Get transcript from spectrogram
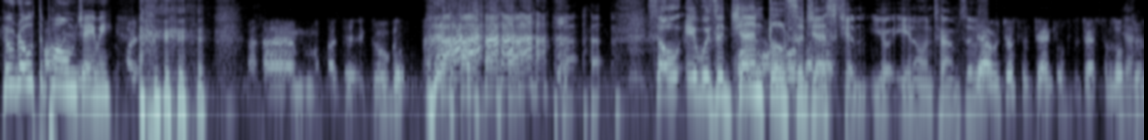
Who wrote the I- I poem, Jamie? I- um, I did Google. So it was a gentle well, well, suggestion, you you know, in terms of. Yeah, it was just a gentle suggestion. Look, Yeah.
